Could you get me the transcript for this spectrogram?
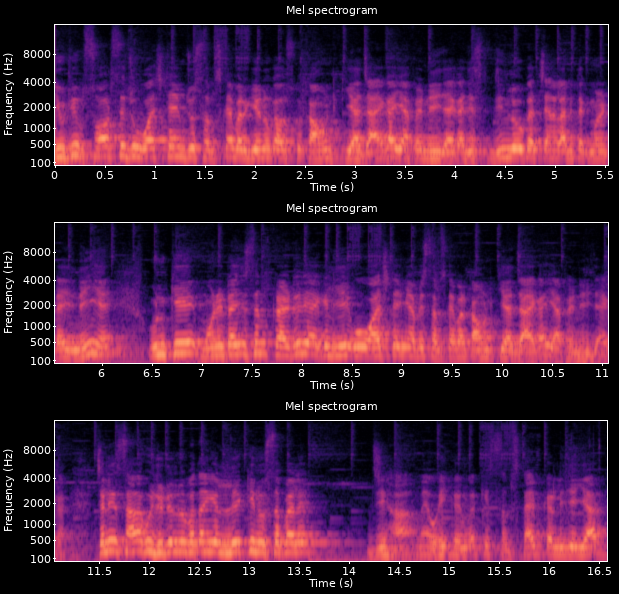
YouTube शॉर्ट्स से जो वॉच टाइम जो सब्सक्राइबर गेन होगा, उसको काउंट किया जाएगा या फिर नहीं जाएगा। जिस, जिन लोगों का चैनल अभी तक मोनिटाइज नहीं है, उनके मोनिटाइजेशन क्राइटेरिया के लिए वो वॉच टाइम या फिर सब्सक्राइबर काउंट किया जाएगा या फिर नहीं जाएगा। चलिए, सारा कुछ डिटेल में बताएँगे, लेकिन उससे पहले, जी हाँ मैं वही कहूँगा कि सब्सक्राइब कर लीजिए यार।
